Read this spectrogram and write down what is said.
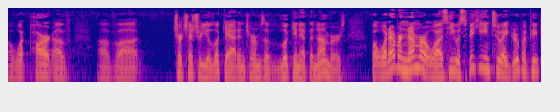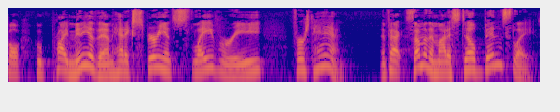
uh, what part of, of uh, church history you look at in terms of looking at the numbers. But whatever number it was, he was speaking to a group of people who probably many of them had experienced slavery firsthand. In fact, some of them might have still been slaves.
